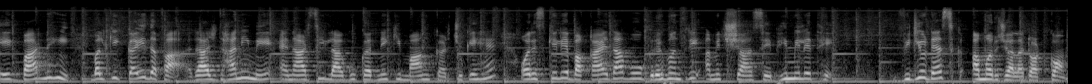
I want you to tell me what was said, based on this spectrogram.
एक बार नहीं बल्कि कई दफ़ा राजधानी में एनआरसी लागू करने की मांग कर चुके हैं और इसके लिए बाकायदा वो गृह मंत्री अमित शाह से भी मिले थे। Video desk Amar Ujala dot com.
